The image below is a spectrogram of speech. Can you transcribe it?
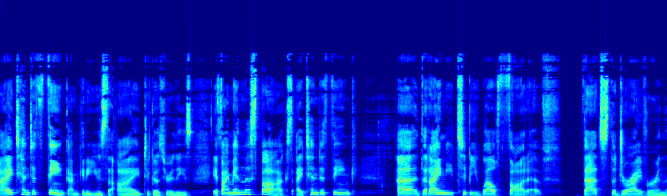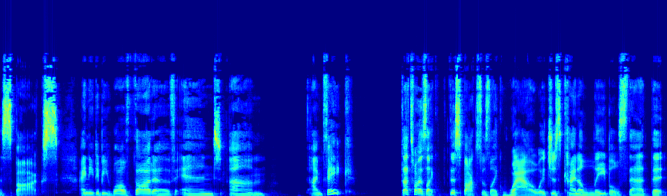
I tend to think, I'm going to use the I to go through these. If I'm in this box, I tend to think uh, that I need to be well thought of. That's the driver in this box. I need to be well thought of, and um, I'm fake. That's why I was like, this box was like, wow. It just kind of labels that, that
